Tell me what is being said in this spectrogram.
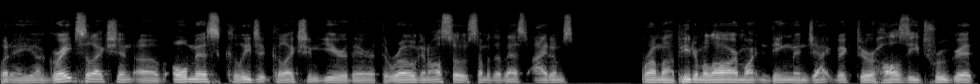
But a, a great selection of Ole Miss collegiate collection gear there at the Rogue, and also some of the best items from uh, Peter Millar, Martin Dingman, Jack Victor, Halsey, True Grit,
